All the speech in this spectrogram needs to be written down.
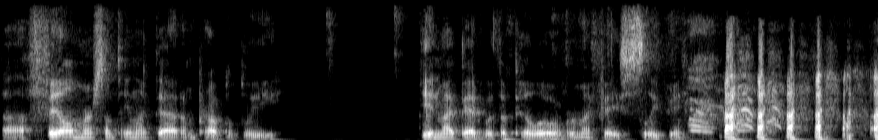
uh, film or something like that, I'm probably in my bed with a pillow over my face sleeping.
